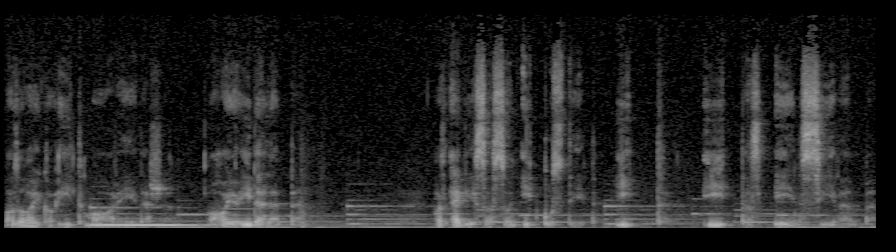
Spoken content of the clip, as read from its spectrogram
Az ajka itt mar édesen, a haja ide lebben. Az egész asszony itt pusztít, itt, itt az én szívemben.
